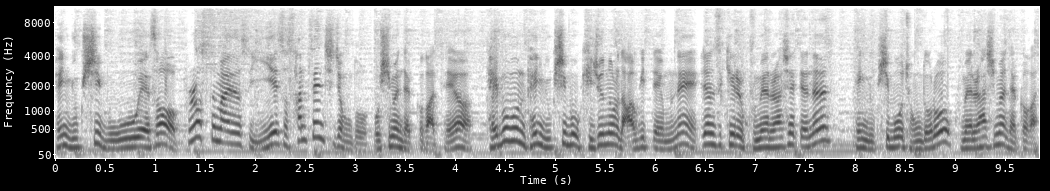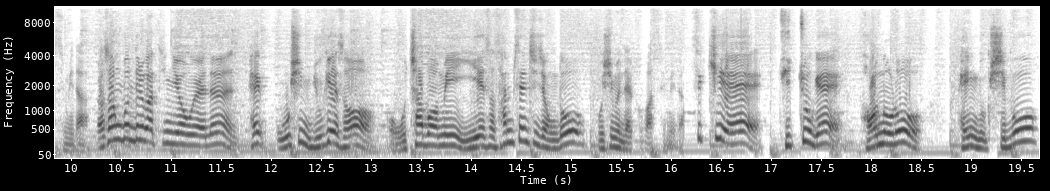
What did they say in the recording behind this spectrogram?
165에서 플러스 마이너스 2에서 3cm 정도 보시면 될 것 같아요. 대부분 165 기준으로 나오기 때문에 회전 스키를 구매를 하실 때는 165 정도로 구매를 하시면 될 것 같습니다. 여성분들 같은 경우에는 156에서 오차범위 2에서 3cm 정도 보시면 될 것 같습니다. 스키의 뒤쪽에 번호로 165,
